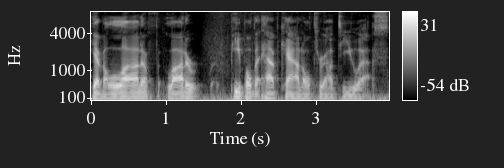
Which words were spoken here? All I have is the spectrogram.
You have a lot of lot of people that have cattle throughout the U.S.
